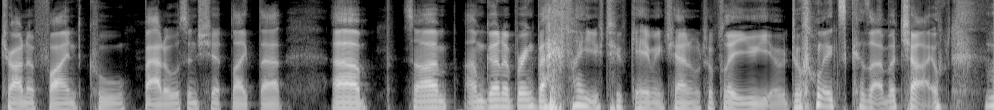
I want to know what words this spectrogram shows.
trying to find cool battles and shit like that. Um. So I'm I'm gonna bring back my YouTube gaming channel to play Yu-Gi-Oh! Duel Links because I'm a child.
